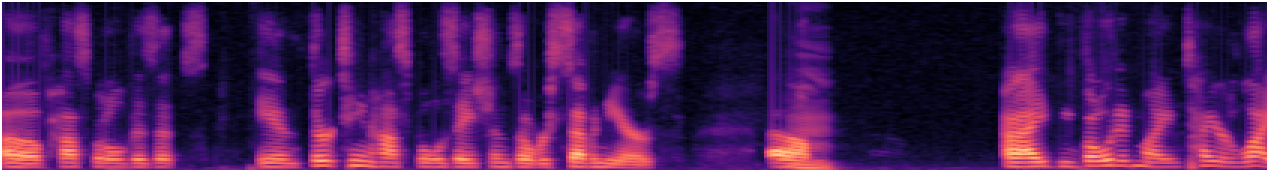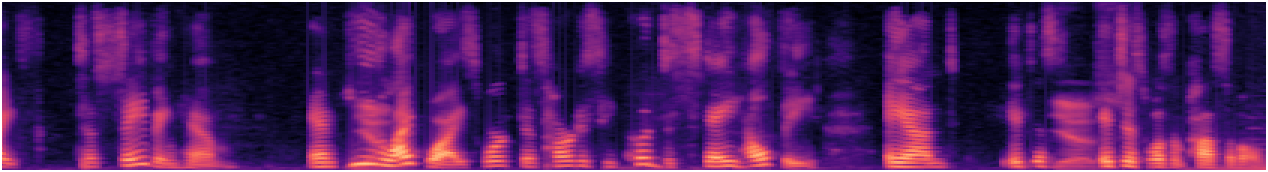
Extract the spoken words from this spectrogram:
of hospital visits in 13 hospitalizations over seven years. Um, mm. I devoted my entire life to saving him. And he yeah. likewise worked as hard as he could to stay healthy. And it just yes. it just wasn't possible.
